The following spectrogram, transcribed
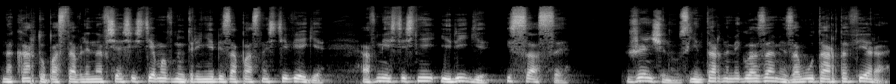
На карту поставлена вся система внутренней безопасности Веги, а вместе с ней и Риги, и Сассы. Женщину с янтарными глазами зовут Арта Фера.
